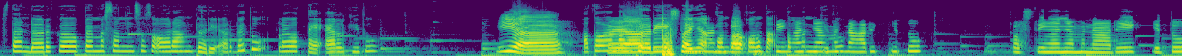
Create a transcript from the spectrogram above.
standar ke pemesan seseorang dari RP tuh lewat TL gitu iya atau emang kayak dari banyak kontak-kontak teman postingannya gitu? menarik itu postingannya menarik itu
